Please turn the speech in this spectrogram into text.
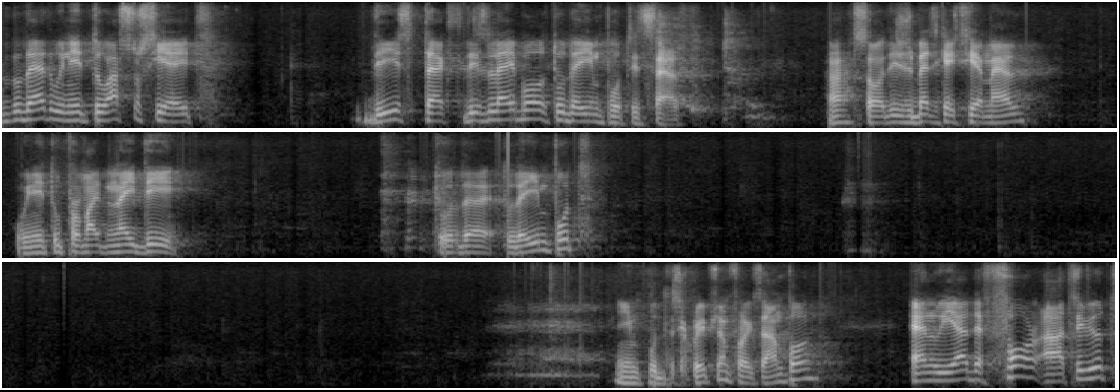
do that, we need to associate this text, this label to the input itself. Uh, so this is basic HTML. We need to provide an ID to the, to the input. Input description, for example. And we add a for attribute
